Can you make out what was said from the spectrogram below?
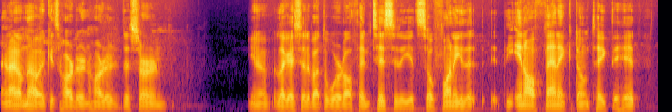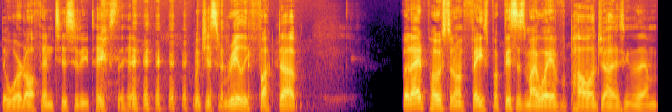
and i don't know it gets harder and harder to discern you know like i said about the word authenticity it's so funny that the inauthentic don't take the hit the word authenticity takes the hit which is really fucked up but I had posted on Facebook. This is my way of apologizing to them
